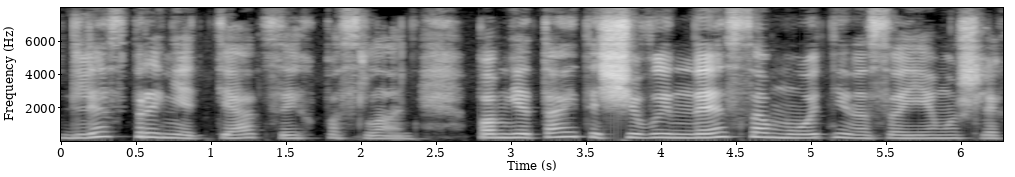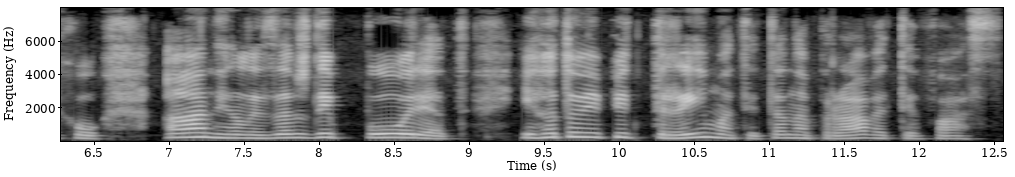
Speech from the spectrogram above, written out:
для сприйняття цих послань. Пам'ятайте, що ви не самотні на своєму шляху. Ангели завжди поряд і готові підтримати та направити вас.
